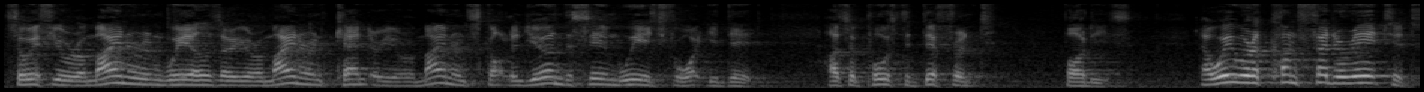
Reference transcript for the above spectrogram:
So if you're a miner in Wales or you're a miner in Kent or you're a miner in Scotland, you earn the same wage for what you did, as opposed to different bodies. Now, we were a confederated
